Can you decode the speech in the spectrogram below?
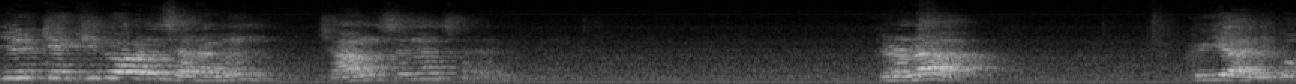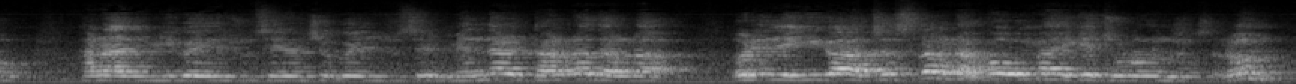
이렇게 기도하는 사람은 장성한 사람입니다. 그러나 그게 아니고 하나님 이거 해주세요 저거 해주세요 맨날 달라달라 어린애기가 젖 달라고 엄마에게 조르는 것처럼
